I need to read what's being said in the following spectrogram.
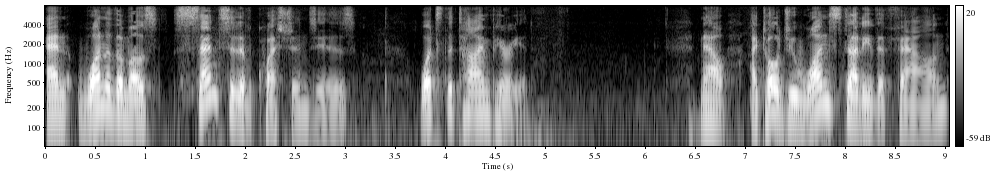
And one of the most sensitive questions is what's the time period? Now, I told you one study that found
